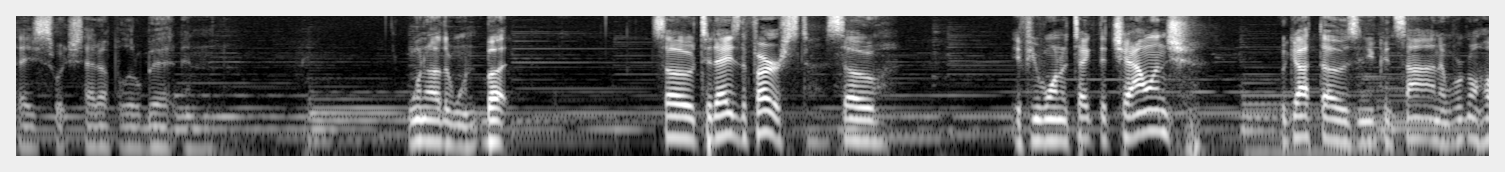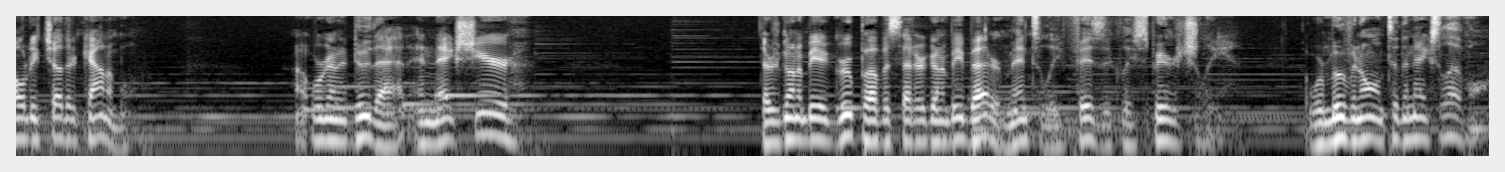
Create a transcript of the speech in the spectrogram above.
they switched that up a little bit, and one other one. But so today's the first. So if you want to take the challenge, we got those, and you can sign, and we're going to hold each other accountable. Uh, we're going to do that. And next year, there's going to be a group of us that are going to be better mentally, physically, spiritually. We're moving on to the next level.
